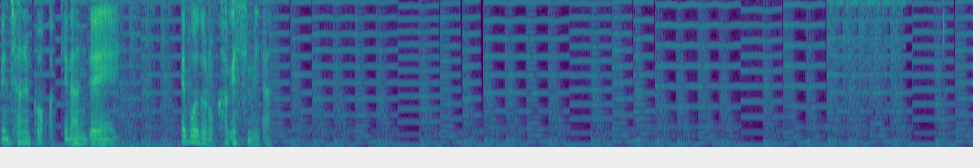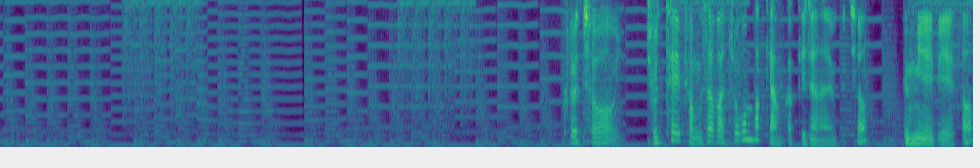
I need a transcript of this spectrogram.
괜찮을 것 같긴 한데 해보도록 하겠습니다. 그렇죠. 주태 병사가 조금밖에 안 깎이잖아요. 그쵸? 등리에 비해서.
